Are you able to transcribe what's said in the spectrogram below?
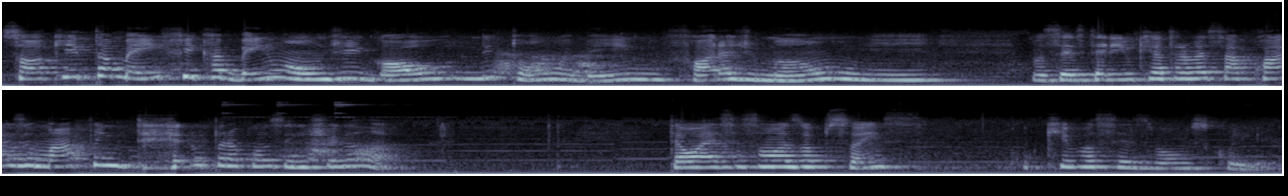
só que também fica bem longe, igual o Liton, é bem fora de mão e vocês teriam que atravessar quase o mapa inteiro para conseguir chegar lá. Então essas são as opções. O que vocês vão escolher?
